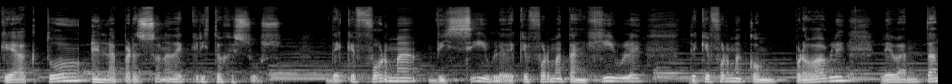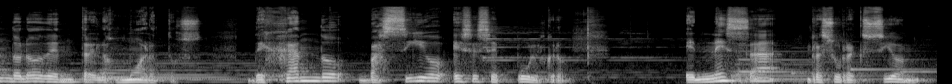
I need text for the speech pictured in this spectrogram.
que actuó en la persona de Cristo Jesús. De qué forma visible, de qué forma tangible, de qué forma comprobable, levantándolo de entre los muertos, dejando vacío ese sepulcro. En esa resurrección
